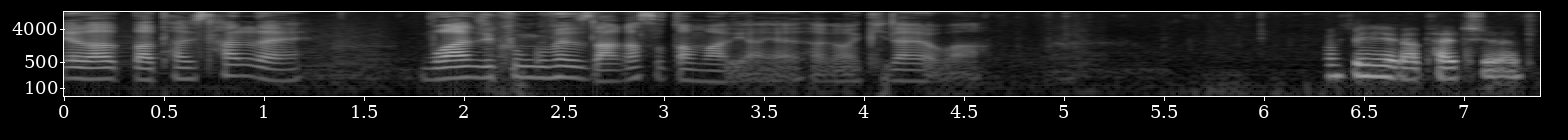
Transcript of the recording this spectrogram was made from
야, 나, 나 다시 탈래. 뭐 하는지 궁금해서 나갔었단 말이야. 야, 잠깐만 기다려봐. 확실히 나 탈출하기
